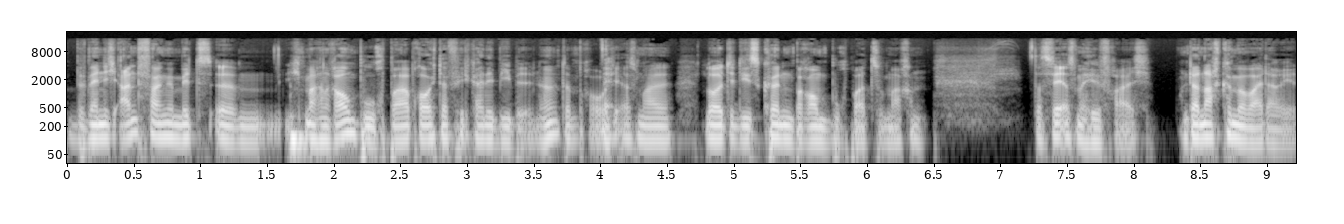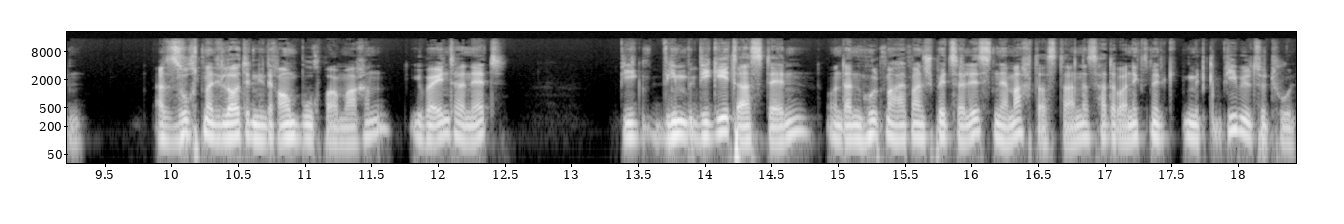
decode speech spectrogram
wenn ich anfange mit, ähm, ich mache einen Raum buchbar, brauche ich dafür keine Bibel. Ne? Dann brauche ich ja. erstmal Leute, die es können, Raum buchbar zu machen. Das wäre erstmal hilfreich. Und danach können wir weiterreden. Also sucht mal die Leute, die den Raum buchbar machen, über Internet. Wie, wie, wie geht das denn? Und dann holt man halt mal einen Spezialisten, der macht das dann. Das hat aber nichts mit, mit Bibel zu tun.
